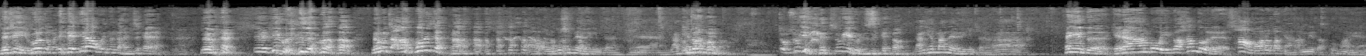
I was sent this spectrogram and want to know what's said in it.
내 지금 이거를 좀 이래, 일하고 있는 거 알지? 내가 이렇게 끼고 있으면 너무 작아 보이잖아. 아, 울고 싶네요, 형님들. 예, 좀, 맞네요. 좀 숙이고, 숙이고 있어요. 남편 맞네요, 형님들. 아, 형님들, 계량한복 이거 한 벌에 4, 5만 원 밖에 안 합니다, 쿠팡에.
